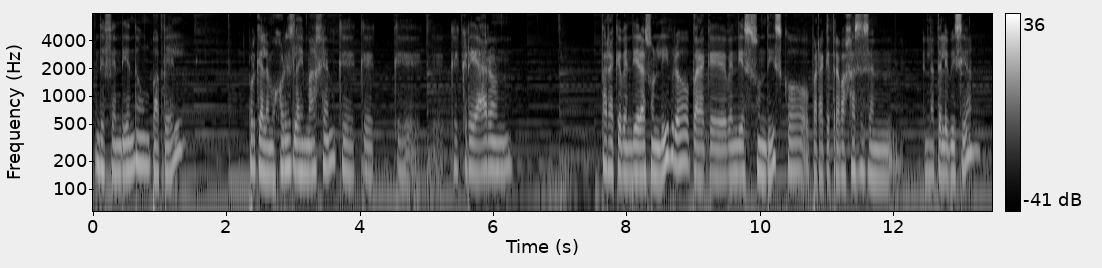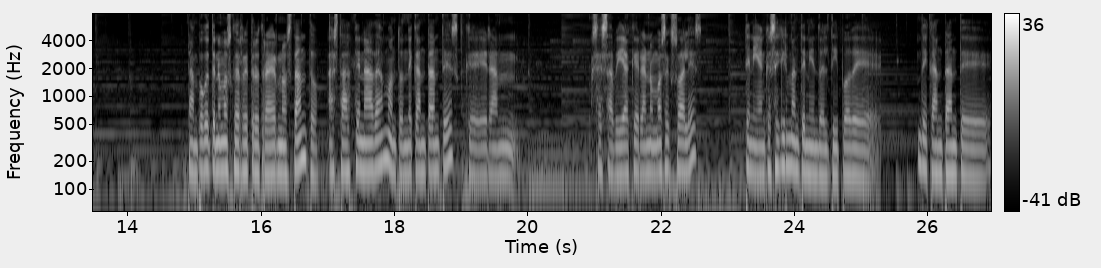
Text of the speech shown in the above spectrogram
defendiendo un papel, porque a lo mejor es la imagen que, que, que crearon para que vendieras un libro, para que vendieses un disco o para que trabajases en, en la televisión. Tampoco tenemos que retrotraernos tanto. Hasta hace nada, un montón de cantantes que eran. se sabía que eran homosexuales, tenían que seguir manteniendo el tipo de, de cantante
